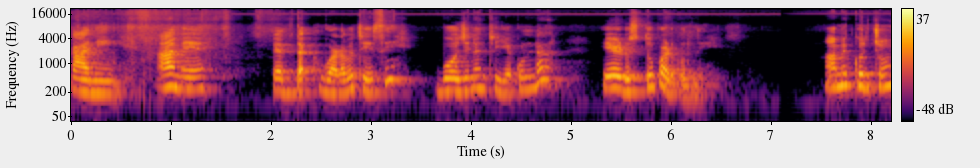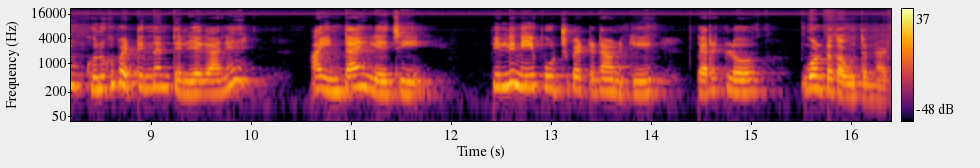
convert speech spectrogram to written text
కానీ ఆమె పెద్ద గొడవ చేసి భోజనం చెయ్యకుండా ఏడుస్తూ పడుకుంది. ఆమె కొంచెం కునుకు పట్టిందని తెలియగానే ఆ ఇంటాయన లేచి పిల్లిని పూడ్చిపెట్టడానికి పెరట్లో గుంట తవ్వుతున్నాడు.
